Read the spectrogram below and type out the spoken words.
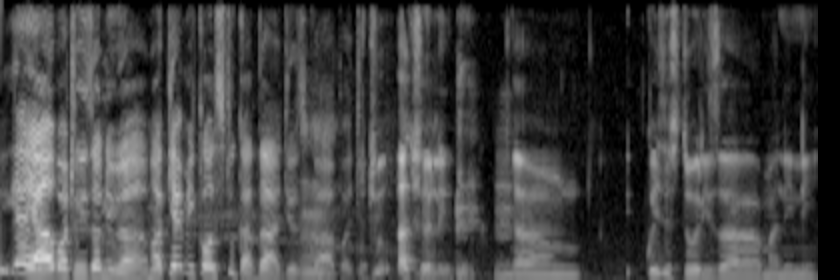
yuge hapo tu hizo ni ma- machemicals tu kadhaa jo ziko hapo jo. Actually um, kwa hizi stori za manini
